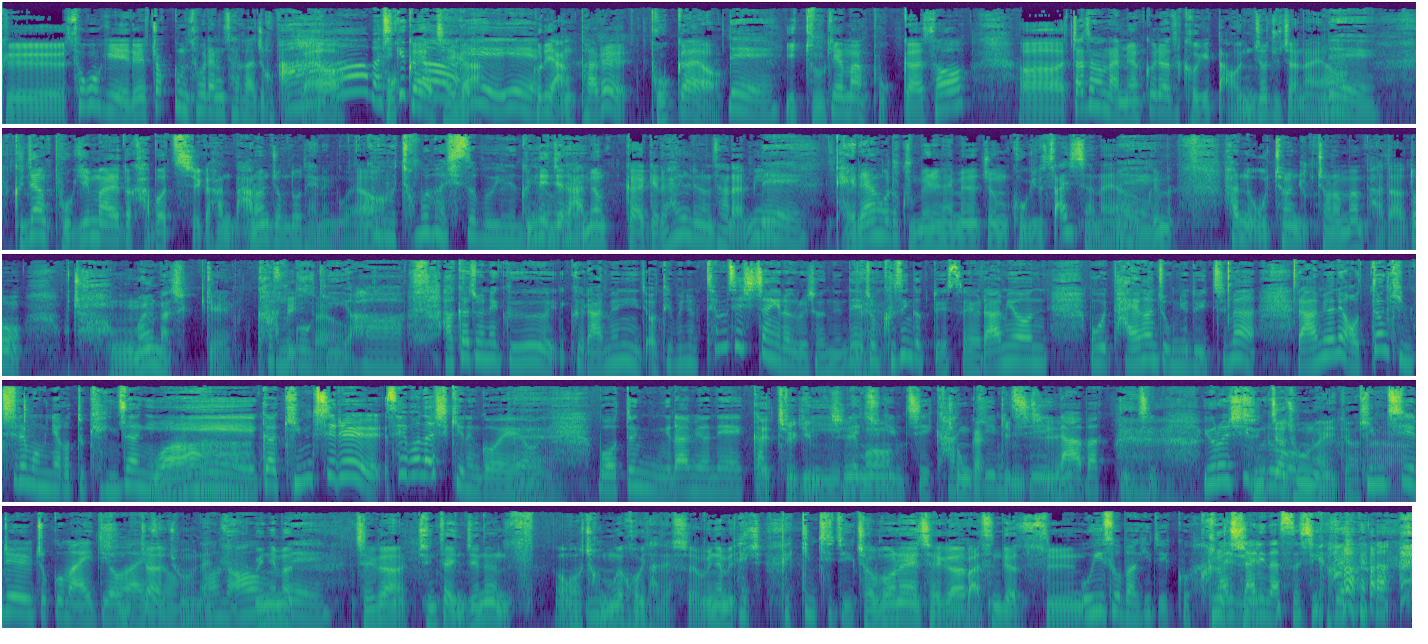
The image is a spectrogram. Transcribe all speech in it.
그 소고기를 조금 소량 사가지고 볶아요. 아, 맛있겠다. 볶아요, 제가. 예, 예. 그리고 양파를 볶아요. 네. 이 두 개만 볶아서 어, 짜장라면 끓여서 거기 딱 얹어주잖아요. 네. 그냥 보기만 해도 값어치가 한 만 원 정도 되는 거예요. 어, 정말 맛있어 보이는데. 근데 이제 라면 가게를 하려는 사람이 네. 대량으로 구매를 하면 좀 고기도 싸지잖아요. 네. 그러면 한 5천 원, 6천 원만 받아도 정말 맛있게 할 수 있어요. 간고기. 아, 아까 전에 그, 그 라면이 어떻게 보면 틈새 시장이라 그러셨는데, 네. 좀그 생각도 했어요. 라면, 뭐, 다양한 종류도 있지만, 라면에 어떤 김치를 먹냐가 또 굉장히. 와. 그러니까 김치를 세분화시키는 거예요. 네. 뭐 어떤 라면에 깍두기, 배추김치, 뭐 갓김치. 나박김치. 이런 식으로. 진짜 좋은 아이디어다. 김치를 조금 아이디어화해서. 진짜 좋네. 어, 어, 왜냐면 네. 제가 진짜 이제는 어, 전문가 거의 다 됐어요. 왜냐면 백, 백김치도 있고. 저번에 제가 말씀드렸을 오이소박이도 있고. 그렇지. 난리, 난리 났어, 지금.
